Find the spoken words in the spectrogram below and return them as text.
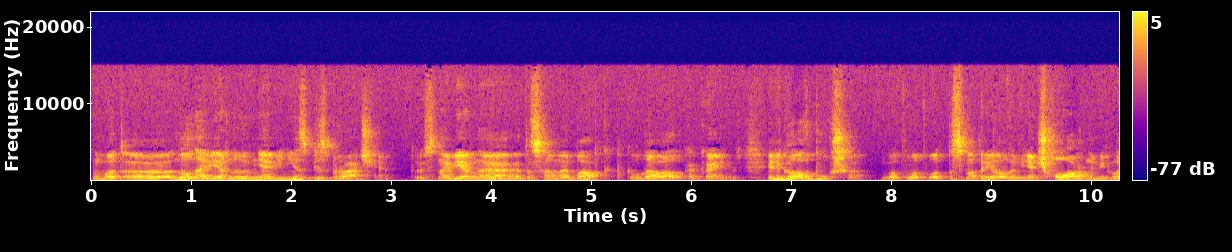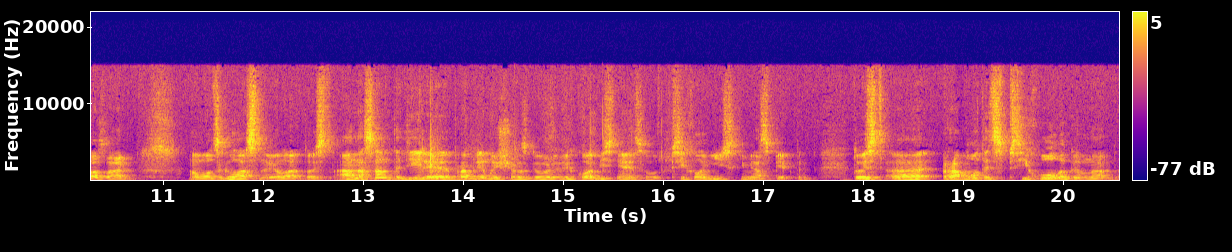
Вот, э, ну, наверное, у меня венец безбрачия. То есть, наверное, это самая бабка поколдовала какая-нибудь. Или главбуша. Вот-вот-вот посмотрела на меня черными глазами. Вот, с глаз навела. То есть, а на самом-то деле проблема, еще раз говорю, легко объясняется вот психологическими аспектами. То есть, э, работать с психологом надо.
